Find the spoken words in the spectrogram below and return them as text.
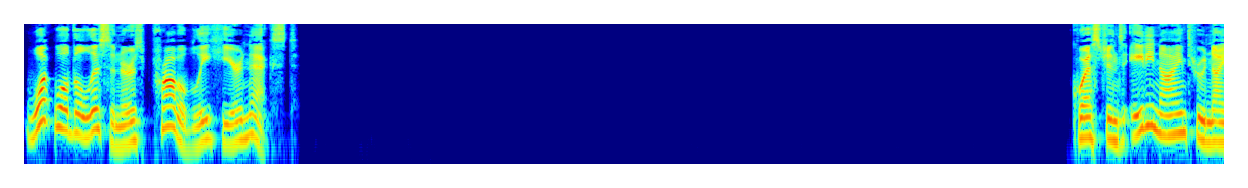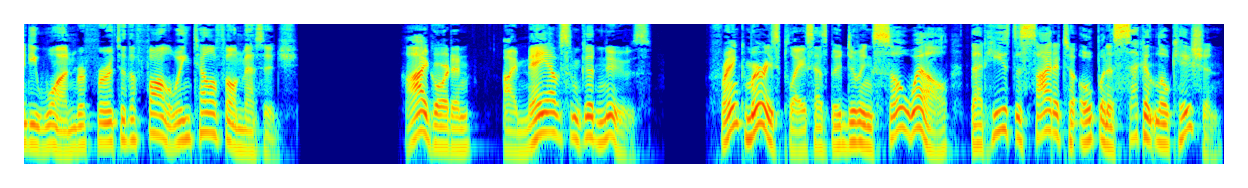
What will the listeners probably hear next? Questions 89 through 91 refer to the following telephone message. Hi, Gordon. I may have some good news. Frank Murray's place has been doing so well that he's decided to open a second location.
